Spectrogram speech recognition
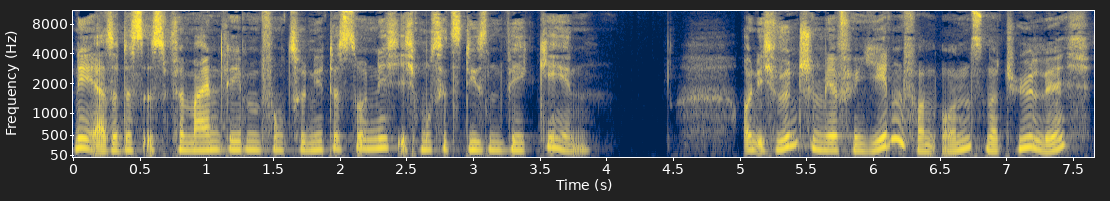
nee, also das ist für mein Leben funktioniert das so nicht, ich muss jetzt diesen Weg gehen. Und ich wünsche mir für jeden von uns natürlich,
